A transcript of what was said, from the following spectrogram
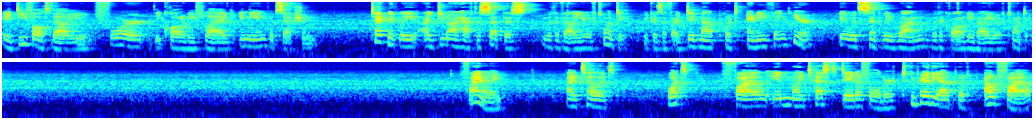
a default value for the quality flag in the input section, technically I do not have to set this with a value of 20, because if I did not put anything here, it would simply run with a quality value of 20. Finally, I tell it what file in my test data folder to compare the output out file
